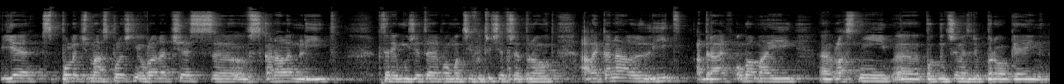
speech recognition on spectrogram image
je společ, má společný ovladače s, s kanálem Lead, který můžete pomocí footwitche přepnout, ale kanál Lead a Drive oba mají eh, vlastní eh, potenciometry pro gain.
